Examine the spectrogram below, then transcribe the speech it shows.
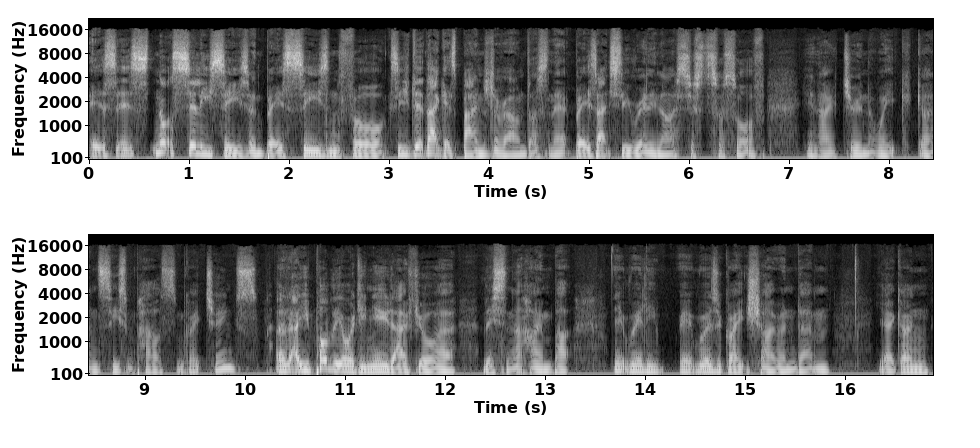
it's it's not silly season, but it's season for because that gets banded around, doesn't it? But it's actually really nice just to sort of, you know, during the week go and see some pals, some great tunes. Uh, you probably already knew that if you're uh, listening at home, but it really it was a great show, and um, yeah, go and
